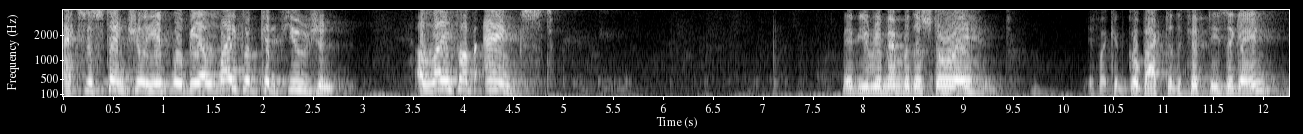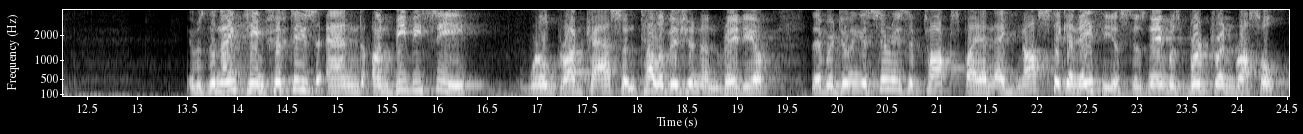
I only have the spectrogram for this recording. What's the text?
Existentially, it will be a life of confusion, a life of angst. Maybe you remember the story if I could go back to the 50s again. It was the 1950s, and on BBC, world broadcasts and television and radio, they were doing a series of talks by an agnostic and atheist. His name was Bertrand Russell.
